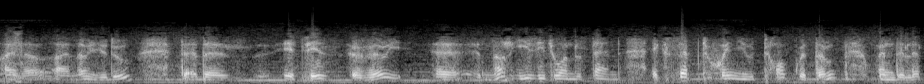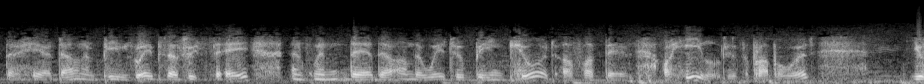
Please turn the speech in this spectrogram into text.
I know, I know you do. There- it is a very uh, not easy to understand, except when you talk with them, when they let their hair down and peel grapes, as we say, and when they're, they're on their way to being cured of what they, or healed is the proper word, you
